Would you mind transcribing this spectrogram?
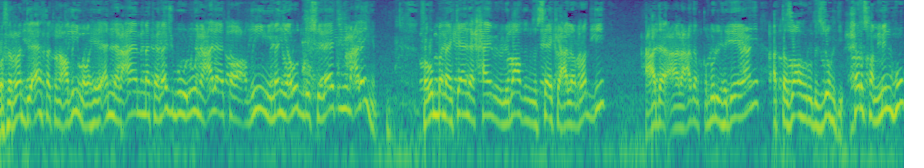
وفي الرد آفة عظيمة وهي أن العامة مجبولون على تعظيم من يرد صلاتهم عليهم. فربما كان الحامل لبعض النساك على الرد على عدم قبول الهدية يعني التظاهر بالزهد حرصا منه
